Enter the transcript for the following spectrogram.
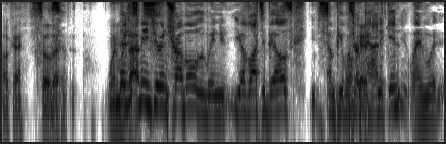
Okay, so that So- when That just that means you're in trouble when you- have lots of bills. Some people start Okay. panicking when, when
